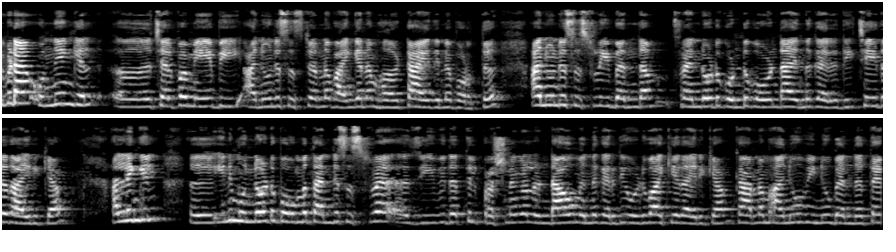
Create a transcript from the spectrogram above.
ഇവിടെ ഒന്നെങ്കിൽ ചിലപ്പോൾ മേ ബി അനുവിന്റെ സിസ്റ്ററിന് ഭയങ്കര ഹേർട്ട് ആയതിന്റെ പുറത്ത് അനുവിന്റെ സിസ്റ്റർ ഈ ബന്ധം ഫ്രണ്ടോട് കൊണ്ടുപോകണ്ട എന്ന് കരുതി ചെയ്തതായിരിക്കാം. അല്ലെങ്കിൽ ഇനി മുന്നോട്ട് പോകുമ്പോൾ തന്റെ സിസ്റ്റർ ജീവിതത്തിൽ പ്രശ്നങ്ങൾ ഉണ്ടാവും എന്ന് കരുതി ഒഴിവാക്കിയതായിരിക്കാം. കാരണം അനു വിനു ബന്ധത്തെ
